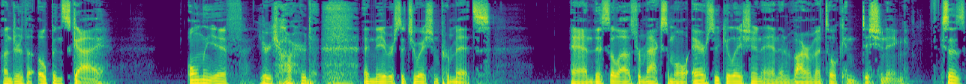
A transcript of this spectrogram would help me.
under the open sky, only if your yard and neighbor situation permits. And this allows for maximal air circulation and environmental conditioning. He says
